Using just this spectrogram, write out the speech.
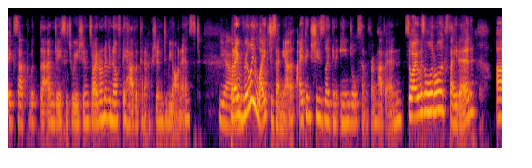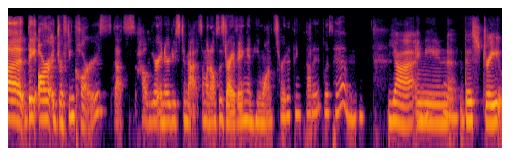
except with the MJ situation. So I don't even know if they have a connection, to be honest. yeah, But I really like Jessenia. I think she's like an angel sent from heaven. So I was a little excited. Uh, they are drifting cars. That's how we are introduced to Matt. Someone else is driving, and he wants her to think that it was him. Yeah, I mean, cool. this date,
